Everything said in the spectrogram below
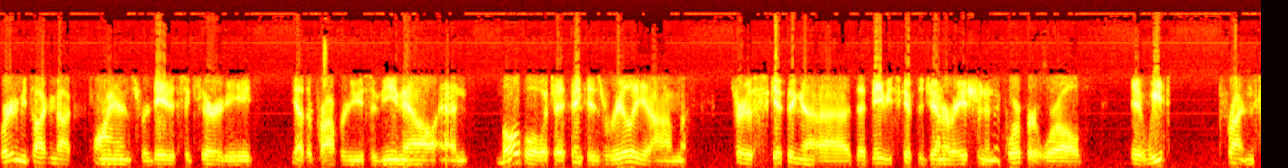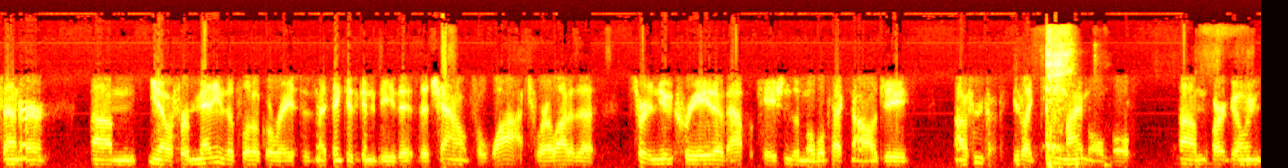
we're going to be talking about compliance for data security, yeah, the proper use of email and mobile, which I think is really um, sort of skipping a, that maybe skipped a generation in the corporate world. It we front and center, um, you know, for many of the political races, and I think is going to be the, the channel to watch, where a lot of the sort of new creative applications of mobile technology uh, from companies like My Mobile um, are going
